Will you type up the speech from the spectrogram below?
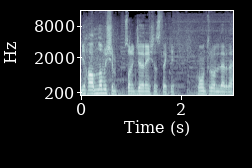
bir hamlamışım Sonic Generations'taki kontrollerde.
